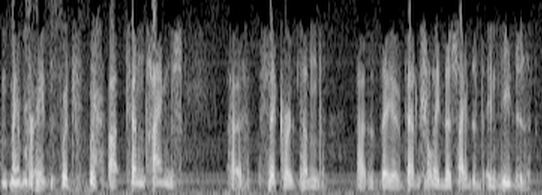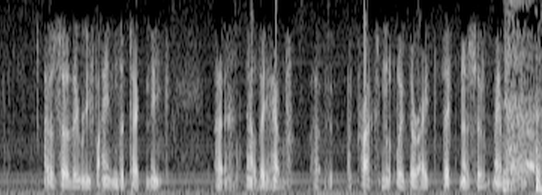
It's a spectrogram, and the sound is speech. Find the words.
a membrane which was about 10 times uh, thicker than uh, they eventually decided they needed. Uh, so they refined the technique. Uh, now they have approximately the right thickness of membrane.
